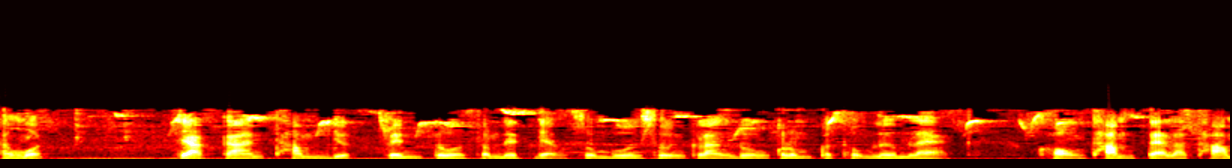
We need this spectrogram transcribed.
ทั้งหมด จากการทำหยุดเป็นตัวสำเร็จอย่างสมบูรณ์ศูนย์กลางดวงกลมปฐมเริ่มแรกของธรรมแต่ละธรรม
